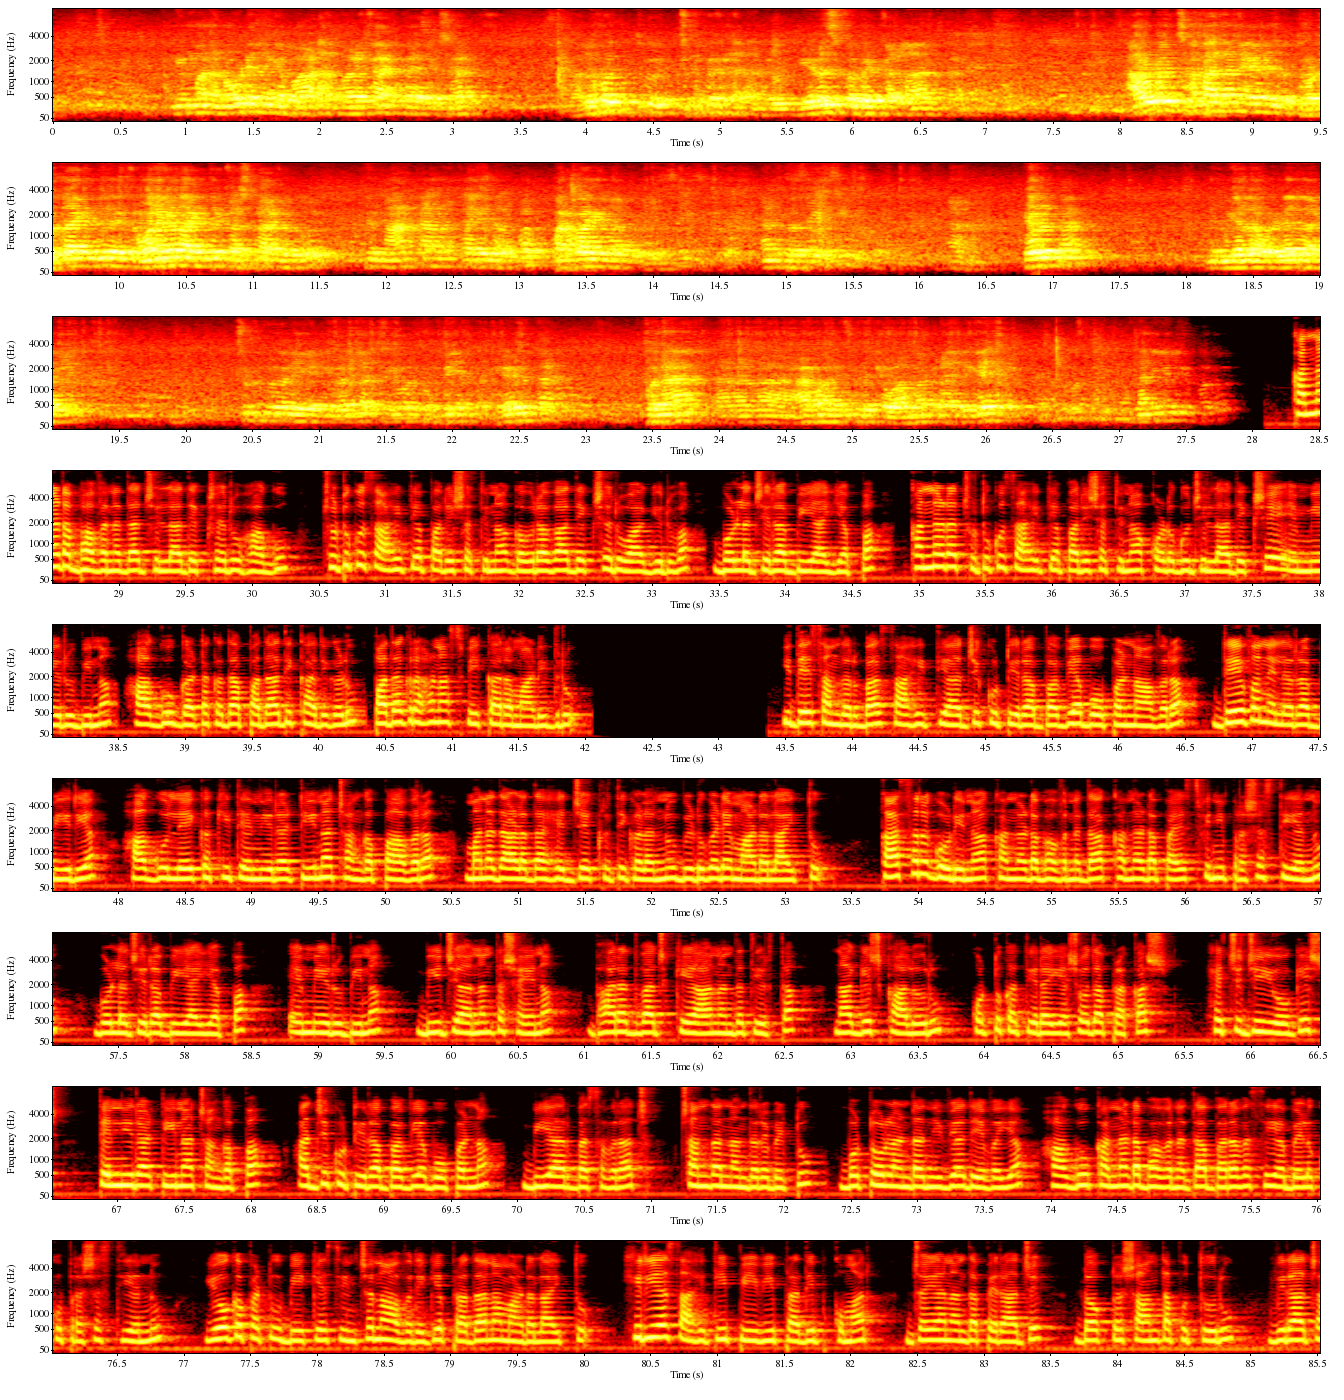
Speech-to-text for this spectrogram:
ನಿಮ್ಮನ್ನು ನೋಡಿ ನನಗೆ ಬಹಳ ಬಳಕ ಆಗ್ತಾ ಇದೆ ಸರ್. ನಲವತ್ತು ನಾನು ಕೇಳಿಸ್ಕೋಬೇಕಲ್ಲ ಅಂತ. ಅವರು ಸಮಾಧಾನ ಹೇಳಿದ್ರು. ದೊಡ್ಡದಾಗಿದ್ರೆ ಗಮನಗಳಾಗಿದ್ರೆ ಕಷ್ಟ ಆಗೋದು. ಇದು ನಾಲ್ಕು ಕಾರಣಕ್ಕೆ ಐದಲ್ಪ ಪರವಾಗಿಲ್ಲ ಅಂತ ಹಾ, ಹೇಳ್ತಾ ನಿಮಗೆಲ್ಲ ಒಳ್ಳೇದಾಗಲಿ. ಚುಟುಕುಗಳಿಗೆ ನೀವೆಲ್ಲ ಜೀವ ತುಂಬಿ ಅಂತ ಹೇಳ್ತಾ ಪುನಃ ನನ್ನನ್ನು ಆಹ್ವಾನಿಸಿದ್ದಕ್ಕೆ ವಾಮನರಾಯರಿಗೆ ನನಗೆ ಇಲ್ಲಿ ಬರೋ ಕನ್ನಡ ಭವನದ ಜಿಲ್ಲಾಧ್ಯಕ್ಷರು ಹಾಗೂ ಚುಟುಕು ಸಾಹಿತ್ಯ ಪರಿಷತ್ತಿನ ಗೌರವಾಧ್ಯಕ್ಷರೂ ಆಗಿರುವ ಬೊಳ್ಳಜಿರ ಬಿ ಅಯ್ಯಪ್ಪ ಕನ್ನಡ ಚುಟುಕು ಸಾಹಿತ್ಯ ಪರಿಷತ್ತಿನ ಕೊಡಗು ಜಿಲ್ಲಾಧ್ಯಕ್ಷೆ ಎಂಎ ರುಬಿನ ಹಾಗೂ ಘಟಕದ ಪದಾಧಿಕಾರಿಗಳು ಪದಗ್ರಹಣ ಸ್ವೀಕಾರ ಮಾಡಿದ್ರು. ಇದೇ ಸಂದರ್ಭ ಸಾಹಿತ್ಯ ಅಜ್ಜಿಕುಟ್ಟಿರ ಭವ್ಯ ಬೋಪಣ್ಣ ಅವರ, ದೇವನೆಲರ ಬೀರ್ಯ ಹಾಗೂ ಲೇಖಕಿ ತೆನ್ನೀರ ಟೀನಾ ಚಂಗಪ್ಪ ಅವರ ಮನದಾಳದ ಹೆಜ್ಜೆ ಕೃತಿಗಳನ್ನು ಬಿಡುಗಡೆ ಮಾಡಲಾಯಿತು. ಕಾಸರಗೋಡಿನ ಕನ್ನಡ ಭವನದ ಕನ್ನಡ ಪಯಸ್ವಿನಿ ಪ್ರಶಸ್ತಿಯನ್ನು Bollajira ಬಿಐಯಪ್ಪ M A Rubina B J Ananthashayana, Bharadwaj K Ananda Theertha Nagesh Kaluru, Kottukathira Yashoda Prakash H G Yogesh, Tenneera Tina Changappa, Ajjikuteera Bhavya Bopanna B R Basavaraj, Chandan Nandarabettu Bottolanda Nivyadevaiah ಹಾಗೂ ಕನ್ನಡ ಭವನದ ಭರವಸೆಯ ಬೆಳಕು ಪ್ರಶಸ್ತಿಯನ್ನು ಯೋಗಪಟು BK ಸಿಂಚನ ಅವರಿಗೆ ಪ್ರದಾನ ಮಾಡಲಾಯಿತು. ಹಿರಿಯ ಸಾಹಿತಿ P V Pradeep Kumar Jayananda Peraje, doctor Shanthaputtur Puttur Viraj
